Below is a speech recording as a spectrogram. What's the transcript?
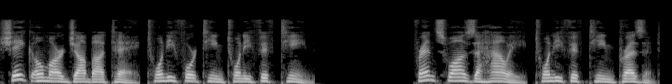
Sheikh Omar Jabate 2014-2015 François Zahoui 2015 present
